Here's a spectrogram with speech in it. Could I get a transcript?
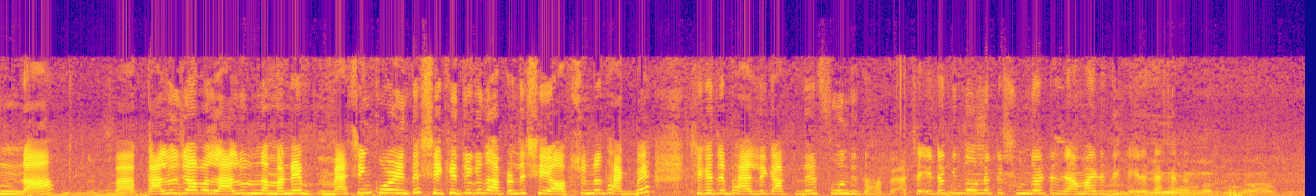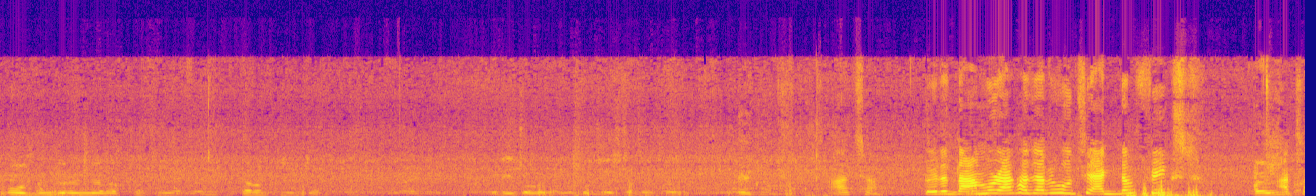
উন্না বা কালো জামা লাল উন্না মানে ম্যাচিং করে নিতে সেক্ষেত্রে কিন্তু আপনাদের সেই অপশনটা থাকবে। সেক্ষেত্রে ভাইয়াদেরকে আপনাদের ফোন দিতে হবে। আচ্ছা এটা কিন্তু অনেক সুন্দর একটা জামা এটা দেখে এটা দেখা যাবে এই জন্য আচ্ছা তো এটার দামও রাখা যাবে হচ্ছে একদম ফিক্সড আচ্ছা।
